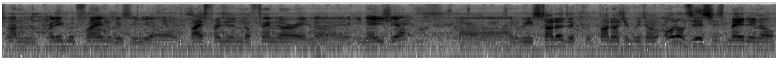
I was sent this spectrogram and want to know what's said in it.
So I'm a pretty good friend with the uh, vice president of Fender in uh, in Asia, uh, and we started a partnership with all of this is made, you know,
